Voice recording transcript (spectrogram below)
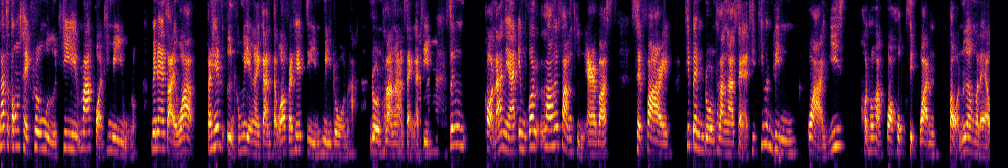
น่าจะต้องใช้เครื่องมือที่มากกว่าที่มีอยู่เนาะไม่แน่ใจว่าประเทศอื่นเขามียังไงกัน แต่ว่าประเทศจีนมีโดรนค่ะ โดรนพลังงานแสงอาทิตย์ ซึ่งก่อนหน้าเนี้ยเอ็มก็เล่าให้ฟังถึง Airbus s a p p h i r e ที่เป็นโดรนพลังงานแสงอาทิตย์ที่มันบินกว่ายี่ขอโทษค่ะกว่าหกสิบวันต่อเนื่องมาแล้ว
